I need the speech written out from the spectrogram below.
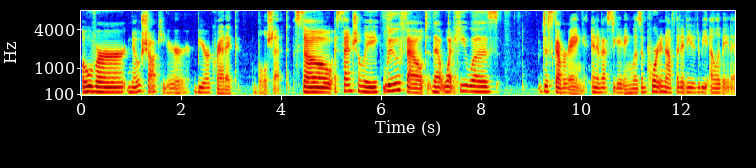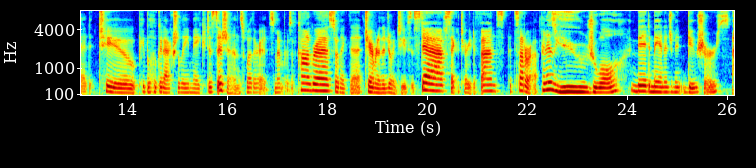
over, no shock here, bureaucratic bullshit. So essentially, Lou felt that what he was discovering and investigating was important enough that it needed to be elevated to people who could actually make decisions, whether it's members of Congress or like the chairman of the Joint Chiefs of Staff, Secretary of Defense, etc. And as usual, mid management douchers.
